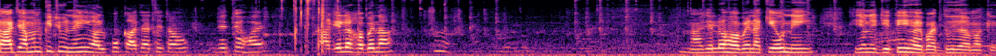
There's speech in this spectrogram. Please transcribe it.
কাজ এমন কিছু নেই, অল্প কাজ আছে তাও যেতে হয়, না গেলে হবে না। না গেলেও হবে না, কেউ নেই। সেই জন্য যেতেই হয় বাধ্য হয়ে আমাকে।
